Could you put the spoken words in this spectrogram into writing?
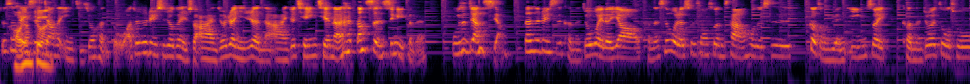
就是类似这样的影集就很多啊，就，是律师就跟你说啊，你就认一认啊，啊，你就签一签呐，啊，当事人心里可能不是这样想，但是律师可能就为了要，可能是为了诉讼顺畅，或者是各种原因，所以可能就会做出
